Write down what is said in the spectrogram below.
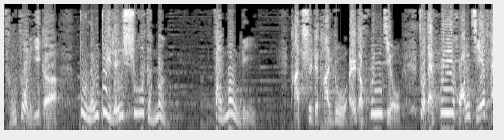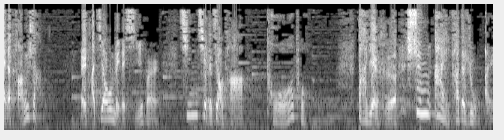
曾做了一个不能对人说的梦，在梦里，他吃着他乳儿的婚酒，坐在辉煌结彩的堂上，而他娇美的媳妇儿亲切的叫他婆婆。大堰河深爱他的乳儿。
